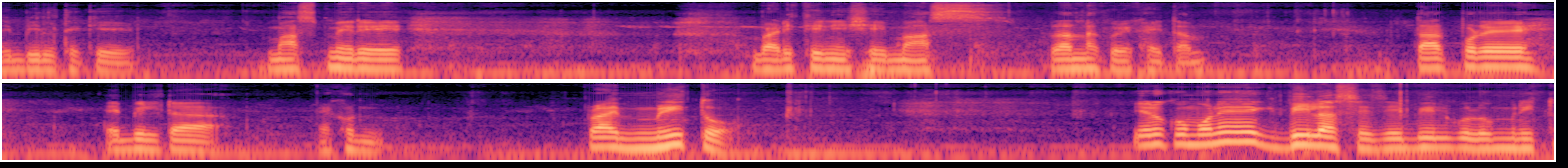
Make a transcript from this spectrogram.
এই বিল থেকে। মাছ মেরে বাড়িতে নিয়ে সেই মাছ রান্না করে খাইতাম। তারপরে এই বিলটা এখন প্রায় মৃত। এরকম অনেক বিল আছে যে বিলগুলো মৃত।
